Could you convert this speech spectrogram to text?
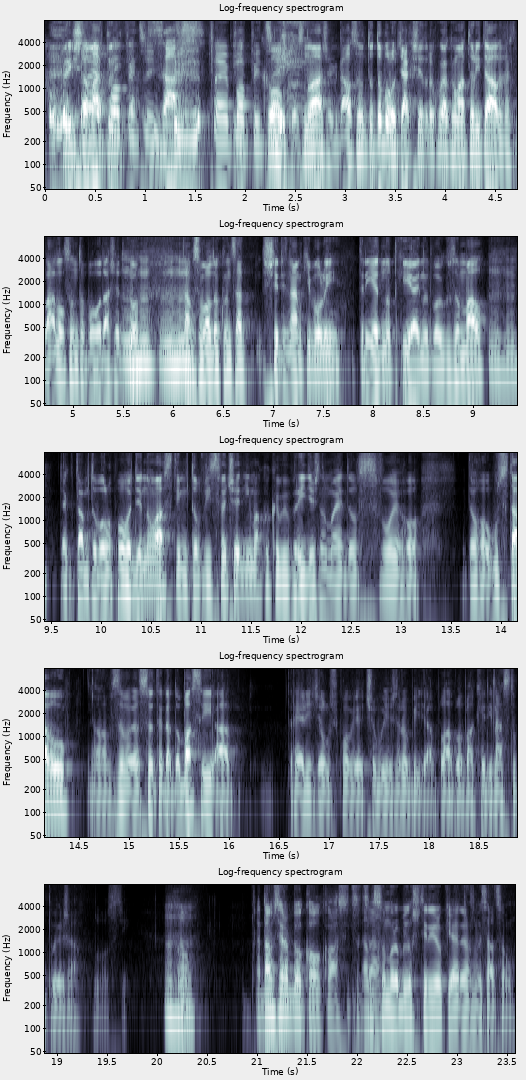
Prišla To maturita. Zas. To je popiči. kokos. No a však dal som, toto bolo ťažšie trochu ako maturita, ale tak zvládol som to, pohoda, všetko. Tam som mal dokonca 4 známky boli, 3 jednotky a jednu dvojku som mal. Tak tam to bolo pohode. No a s týmto vysvedčením, ako keby prídeš normálne do svojho toho ústavu, v ZVS, teda do basy a riaditeľ už povie, čo budeš robiť a bla bla bla, kedy nastupuješ a blbosti. No, A tam si robil koľko asi tam ceca? som robil 4 roky a 11 mesacov.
